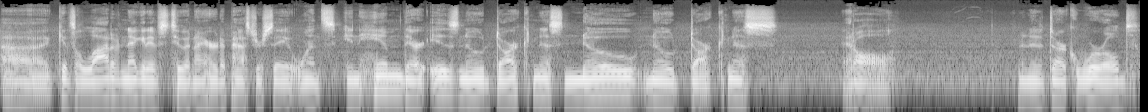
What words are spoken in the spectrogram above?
uh, gives a lot of negatives to it. And I heard a pastor say it once In him there is no darkness, no, no darkness at all and in a dark world,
